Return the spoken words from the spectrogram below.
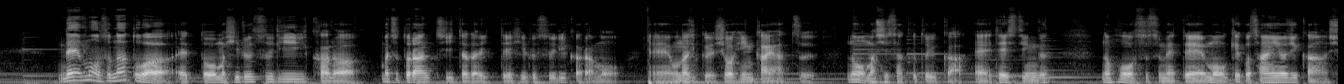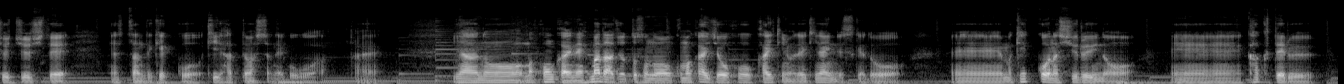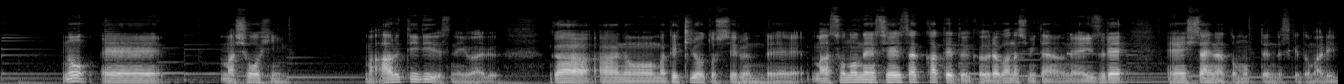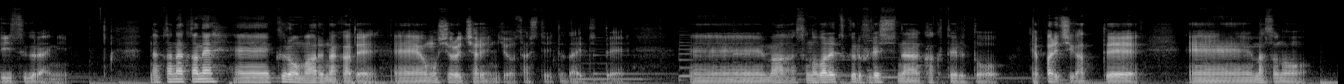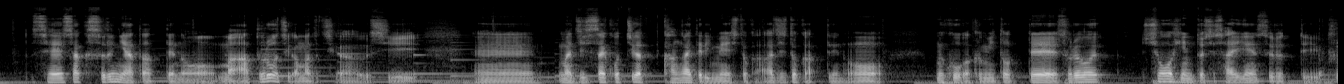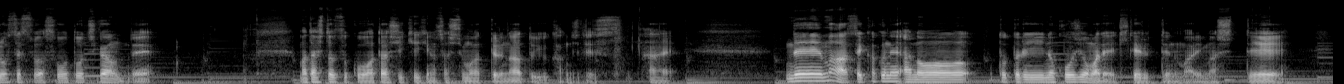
で、もうその後は、えっと、もう昼過ぎから、まあ、ちょっとランチいただいて、昼過ぎからも、えー、同じく商品開発の、まあ、試作というか、えー、テイスティングの方を進めて、もう結構3、4時間集中してやってたんで結構気張ってましたね、午後は。はい。いや、あのー、まあ、今回ね、まだちょっとその細かい情報解禁はできないんですけど、えー、まあ、結構な種類の、えー、カクテルの、えー、まあ、商品、まあ、RTD ですね、いわゆる。が、あの、まあ、できようとしてるんで、まあ、そのね、制作過程というか裏話みたいなのね、いずれ、えー、したいなと思ってるんですけど、まあ、リリースぐらいに。なかなかね、えー、苦労もある中で、えー、面白いチャレンジをさせていただいてて、えー、まあ、その場で作るフレッシュなカクテルと、やっぱり違って、え、まあ、その、制作するにあたっての、まあ、アプローチがまず違うし、え、まあ、実際こっちが考えてるイメージとか味とかっていうのを向こうが汲み取って、それを商品として再現するっていうプロセスは相当違うんで、また一つこう新しい経験をさせてもらってるなという感じです。はい。で、まあせっかくね、あの、鳥取の工場まで来てるっていうのもありまして、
